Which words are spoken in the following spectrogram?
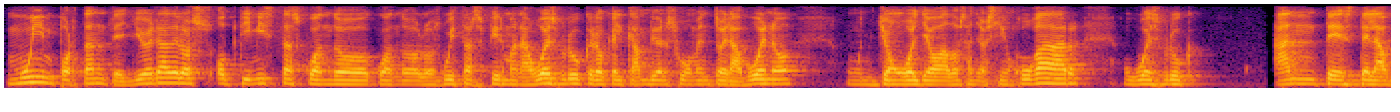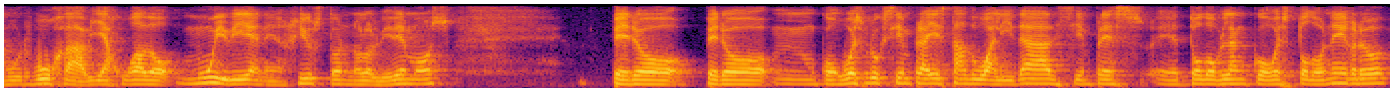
muy importante. Yo era de los optimistas cuando, cuando los Wizards firman a Westbrook. Creo que el cambio en su momento era bueno. John Wall llevaba dos años sin jugar. Westbrook antes de la burbuja había jugado muy bien en Houston, no lo olvidemos. Pero, pero mm, con Westbrook siempre hay esta dualidad, siempre es eh, todo blanco o es todo negro.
